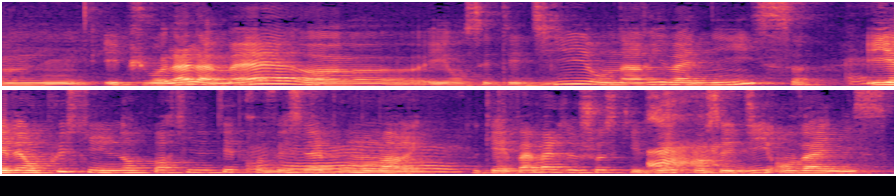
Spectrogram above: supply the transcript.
Euh, et puis voilà, la mer. Euh, et on s'était dit, on arrive à Nice. Et il y avait en plus une opportunité professionnelle pour mon mari. Donc il y avait pas mal de choses qui faisaient qu'on s'est dit, on va à Nice.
